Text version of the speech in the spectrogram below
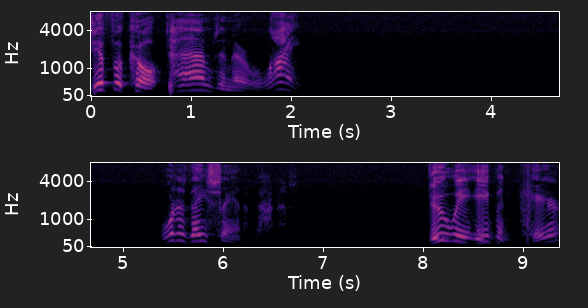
difficult times in their life. What are they saying about us? Do we even care?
